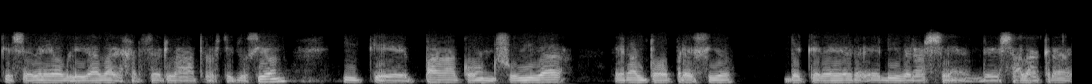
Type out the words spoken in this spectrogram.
que se ve obligada a ejercer la prostitución y que paga con su vida el alto precio de querer eh, liberarse de esa lacra,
